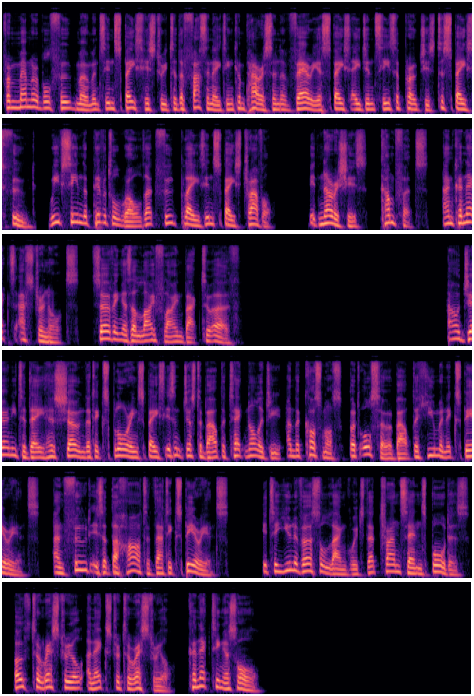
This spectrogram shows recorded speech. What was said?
From memorable food moments in space history to the fascinating comparison of various space agencies' approaches to space food, we've seen the pivotal role that food plays in space travel. It nourishes, comforts, and connects astronauts, serving as a lifeline back to Earth. Our journey today has shown that exploring space isn't just about the technology and the cosmos, but also about the human experience. And food is at the heart of that experience. It's a universal language that transcends borders, both terrestrial and extraterrestrial, connecting us all.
